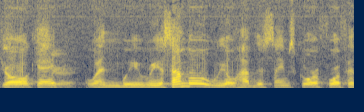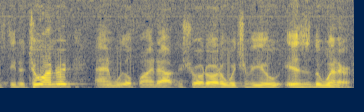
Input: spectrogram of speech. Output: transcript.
Joe, okay? Sure. When we reassemble, we'll have this same score of 450 to 200, and we'll find out in short order which of you is the winner.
